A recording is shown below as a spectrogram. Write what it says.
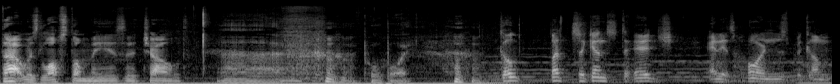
that was lost on me as a child. Ah, poor boy. Goat butts against the hedge, and its horns become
